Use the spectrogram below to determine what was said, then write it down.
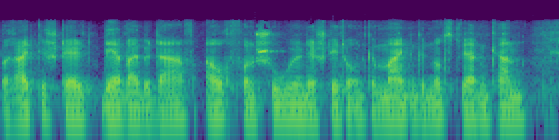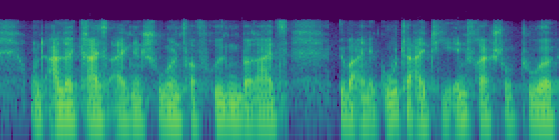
bereitgestellt, der bei Bedarf auch von Schulen der Städte und Gemeinden genutzt werden kann. Und alle kreiseigenen Schulen verfügen bereits über eine gute IT-Infrastruktur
